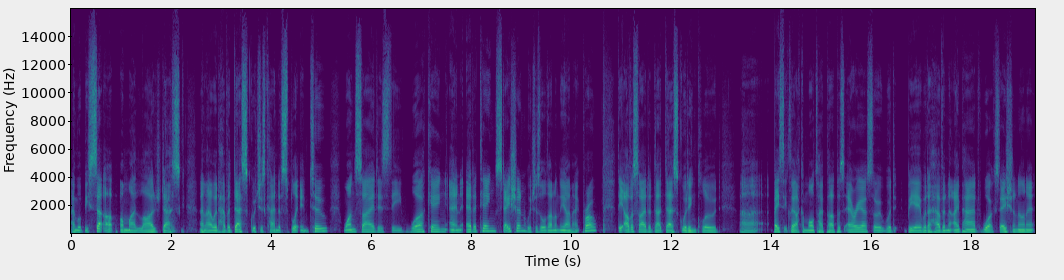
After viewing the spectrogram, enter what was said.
and would be set up on my large desk. And I would have a desk which is kind of split in two. One side is the working and editing station, which is all done on the iMac Pro. The other side of that desk would include uh, basically like a multi-purpose area so it would be able to have an ipad workstation on it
